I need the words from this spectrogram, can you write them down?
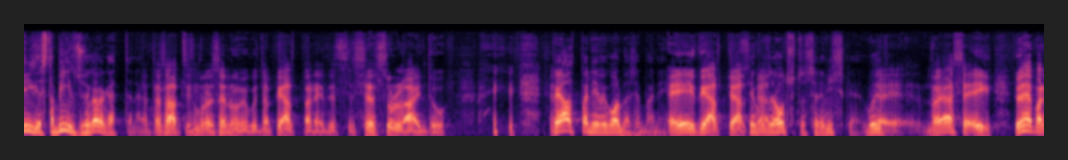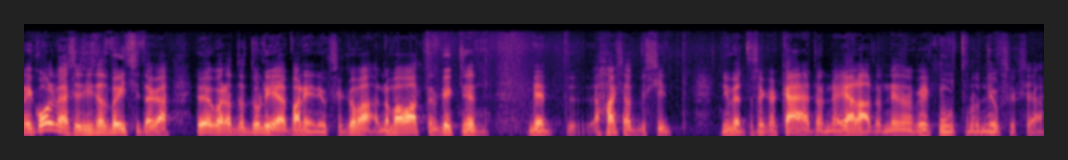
ilge stabiilsuse ka kätte nagu. ta saatis mulle sõnumi, kui ta pealt pani, ta ütles, et see on sulle, Aidu. Pealt pani või kolmese pani? ei, pealt, pealt, see, kui ta otsustas selle viske või nojah, see ei, ühe pani kolmes ja siis nad võitsid, aga ühe korra ta tuli ja pani niisuguse kõva, no ma vaatan kõik need, need asjad, mis siit nimetusega käed on ja jalad on, need on kõik muutunud niisuguseks ja,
